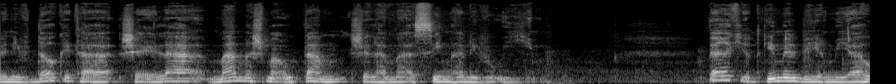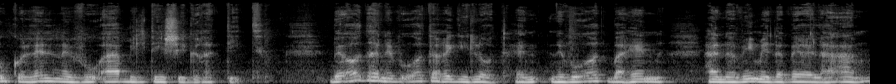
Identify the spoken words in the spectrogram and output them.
ונבדוק את השאלה מה משמעותם של המעשים הנבואיים. פרק י"ג בירמיהו כולל נבואה בלתי שגרתית. בעוד הנבואות הרגילות הן נבואות בהן הנביא מדבר אל העם,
